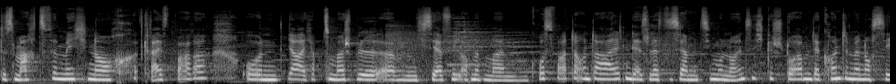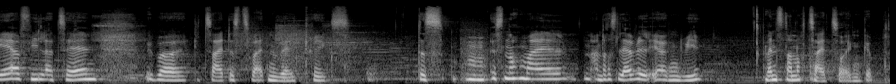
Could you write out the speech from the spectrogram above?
Das macht es für mich noch greifbarer. Und ja, ich habe zum Beispiel ähm, mich sehr viel auch mit meinem Großvater unterhalten. Der ist letztes Jahr mit 97 gestorben. Der konnte mir noch sehr viel erzählen über die Zeit des Zweiten Weltkriegs. Das mm, ist nochmal ein anderes Level irgendwie, wenn es da noch Zeitzeugen gibt.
